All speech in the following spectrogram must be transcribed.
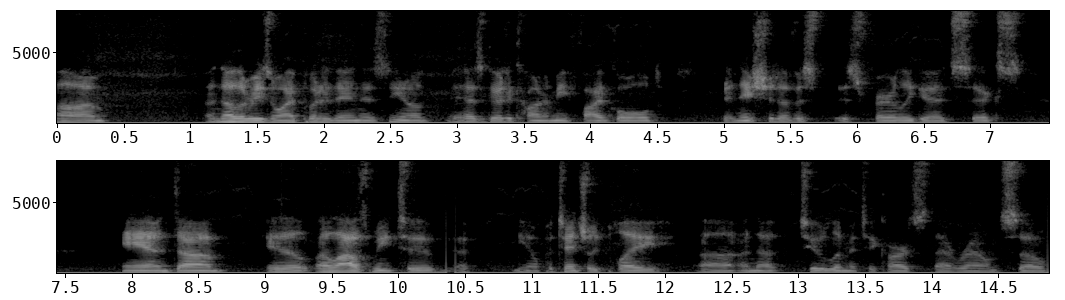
Um, another reason why I put it in is you know it has good economy, five gold. The initiative is, is fairly good, six, and um, it allows me to uh, you know potentially play uh, enough two limited cards that round. So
